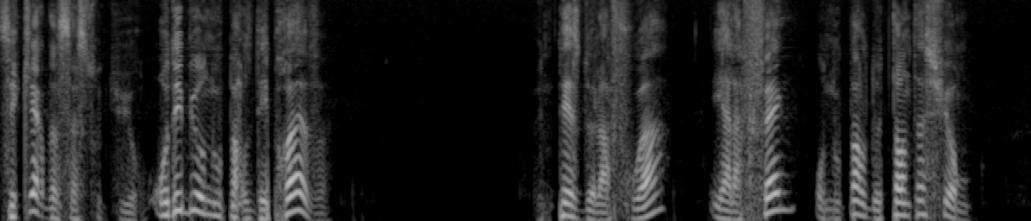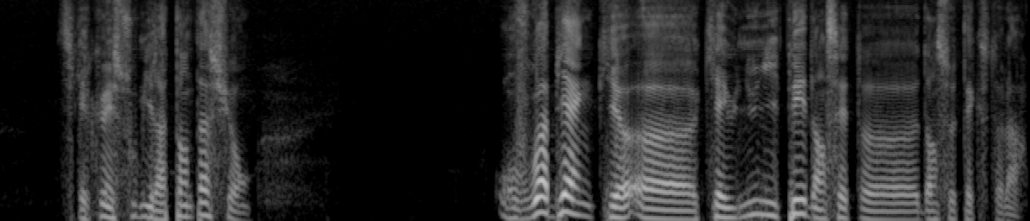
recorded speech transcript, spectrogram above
c'est clair dans sa structure. Au début, on nous parle d'épreuve, un test de la foi, et à la fin, on nous parle de tentation si quelqu'un est soumis à la tentation, on voit bien qu'il y, a euh, une unité dans, euh, dans ce texte-là.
